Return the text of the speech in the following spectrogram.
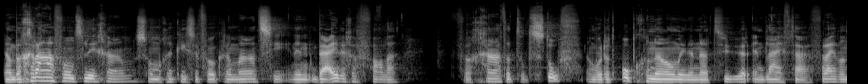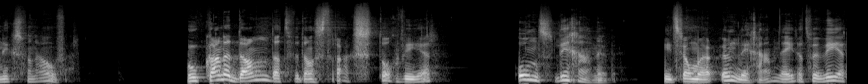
dan begraven we ons lichaam. Sommigen kiezen voor crematie. En in beide gevallen vergaat het tot stof en wordt het opgenomen in de natuur en blijft daar vrijwel niks van over. Hoe kan het dan dat we dan straks toch weer ons lichaam hebben? Niet zomaar een lichaam, nee, dat we weer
